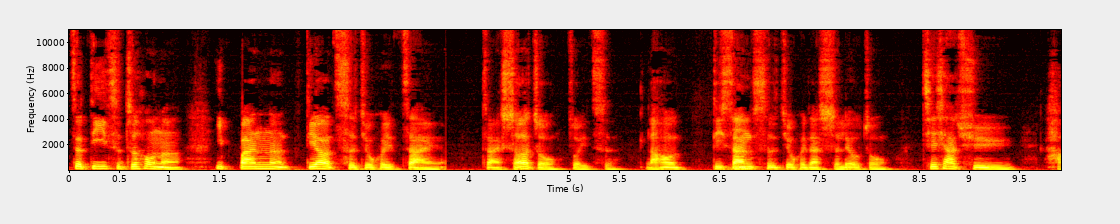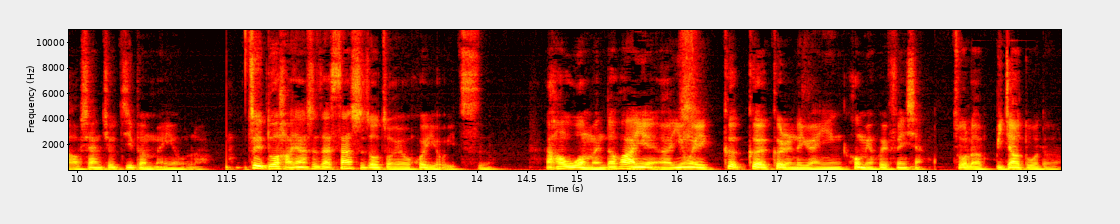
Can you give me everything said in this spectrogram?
这第一次之后呢，一般呢第二次就会在在十二周做一次，然后第三次就会在十六周，接下去好像就基本没有了，最多好像是在三十周左右会有一次。然后我们的话也呃因为个个个人的原因，后面会分享做了比较多的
